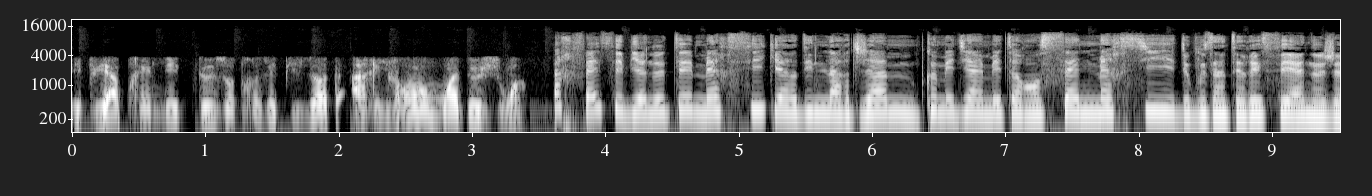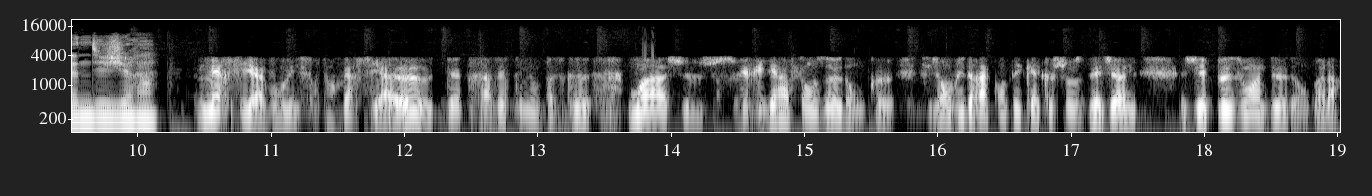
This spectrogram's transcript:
Et puis après, les deux autres épisodes arriveront au mois de juin. Parfait, c'est bien noté. Merci Gerdine Larjam, comédien et metteur en scène. Merci de vous intéresser à nos jeunes du Jura. Merci à vous et surtout merci à eux d'être avec nous parce que moi je, je suis rien sans eux donc euh, si j'ai envie de raconter quelque chose des jeunes j'ai besoin d'eux donc voilà.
